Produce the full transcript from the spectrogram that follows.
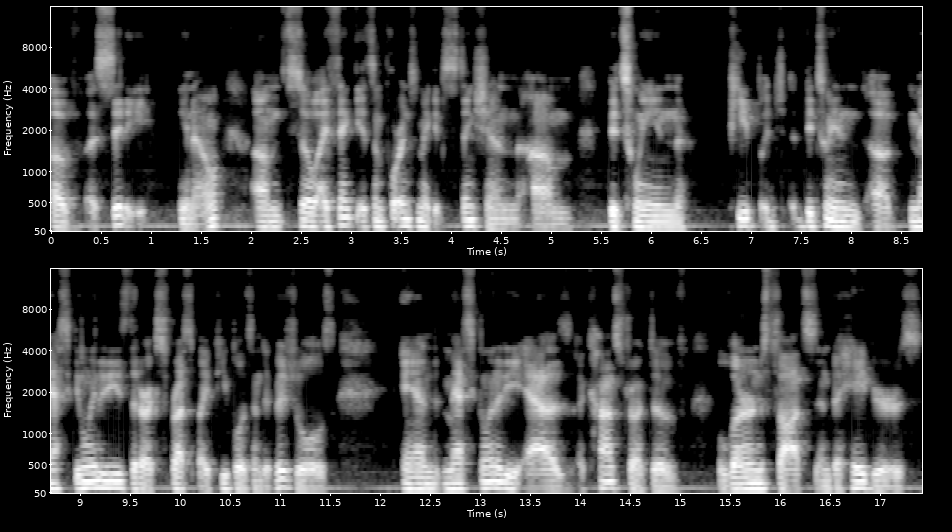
of a city. You know, um, so I think it's important to make a distinction um, between people between uh, masculinities that are expressed by people as individuals and masculinity as a construct of learned thoughts and behaviors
